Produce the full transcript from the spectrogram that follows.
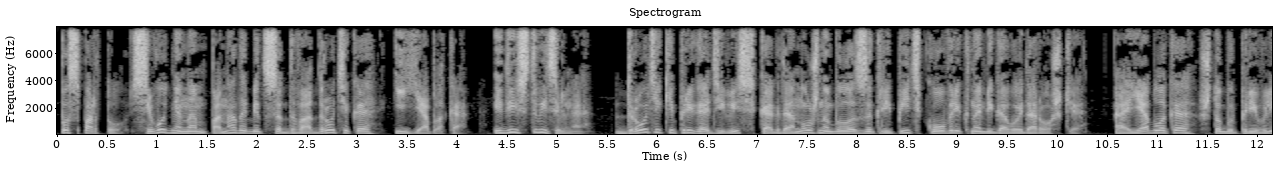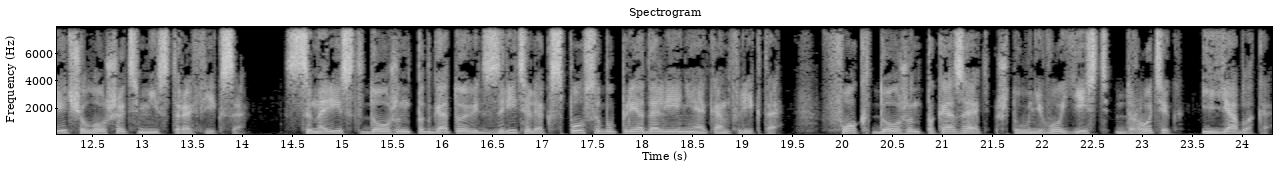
«Паспорту, сегодня нам понадобится два дротика и яблоко». И действительно, Дротики пригодились, когда нужно было закрепить коврик на беговой дорожке, а яблоко, чтобы привлечь лошадь мистера Фикса. Сценарист должен подготовить зрителя к способу преодоления конфликта. Фок должен показать, что у него есть дротик и яблоко.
